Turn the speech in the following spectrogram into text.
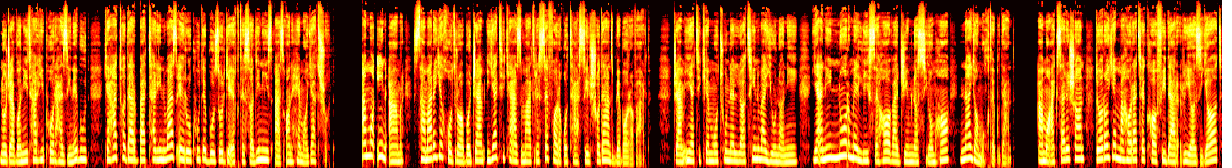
نوجوانی طرحی پرهزینه بود که حتی در بدترین وضع رکود بزرگ اقتصادی نیز از آن حمایت شد. اما این امر ثمره خود را با جمعیتی که از مدرسه فارغ و تحصیل شدند به بار آورد. جمعیتی که متون لاتین و یونانی یعنی نرم لیسه ها و جیمناسیوم ها نیاموخته بودند. اما اکثرشان دارای مهارت کافی در ریاضیات،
